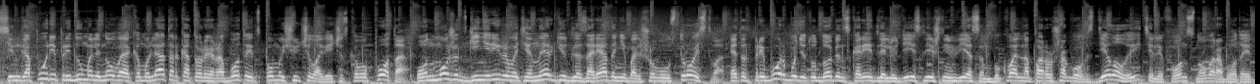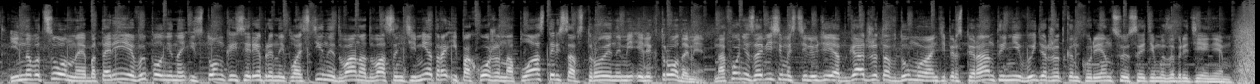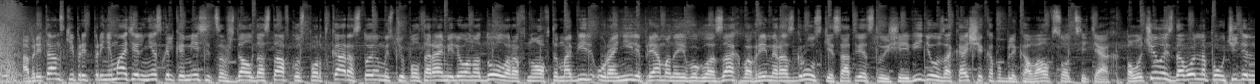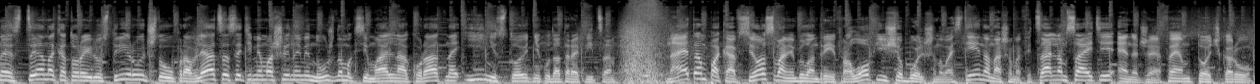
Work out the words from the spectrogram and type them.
В Сингапуре придумали новый аккумулятор, который работает с помощью человеческого пота. Он может генерировать энергию для заряда небольшого устройства. Этот прибор будет удобен скорее для людей с лишним весом. Буквально пару шагов сделал и телефон снова работает. Инновационная батарея выполнена из тонкой серебряной пластины 2 на 2 сантиметра и похожа на пластырь со встроенными электродами. На фоне зависимости людей от гаджетов, думаю, антиперспиранты не выдержат конкуренцию с этим изобретением. А британский предприниматель несколько месяцев ждал доставку спорткара стоимостью полтора миллиона долларов, но автомобиль уронили прямо на его глазах во время разгрузки. Соответствующее видео заказчик опубликовал в соцсетях. Получилась довольно поучительная сцена, которая иллюстрирует, что управляться с этими машинами нужно максимально аккуратно и не стоит никуда торопиться. На этом пока все. С вами был Андрей Фролов. Еще больше новостей на нашем официальном сайте energyfm.ru.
